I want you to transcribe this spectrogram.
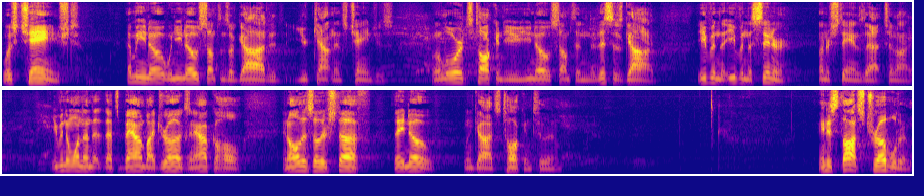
was changed. How many you know when you know something's of God, your countenance changes? When the Lord's talking to you, you know something. This is God. Even the, even the sinner understands that tonight. Even the one that's bound by drugs and alcohol and all this other stuff, they know when God's talking to them. And his thoughts troubled him,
